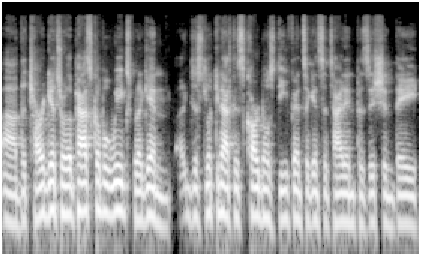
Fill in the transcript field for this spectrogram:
uh, the targets over the past couple weeks. But again, uh, just looking at this Cardinals defense against the tight end position, they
